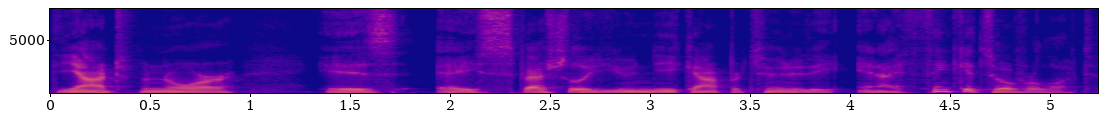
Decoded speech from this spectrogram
the entrepreneur is a special, unique opportunity, and I think it's overlooked.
